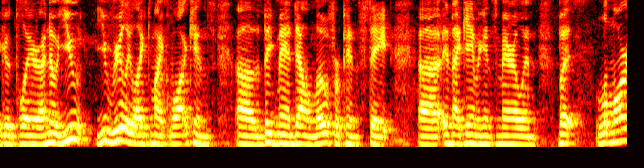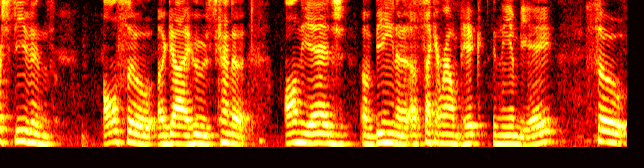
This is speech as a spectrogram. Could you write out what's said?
good player. I know you you really liked Mike Watkins, uh, the big man down low for Penn State uh, in that game against Maryland. But Lamar Stevens, also a guy who's kind of on the edge of being a, a second round pick in the NBA. So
